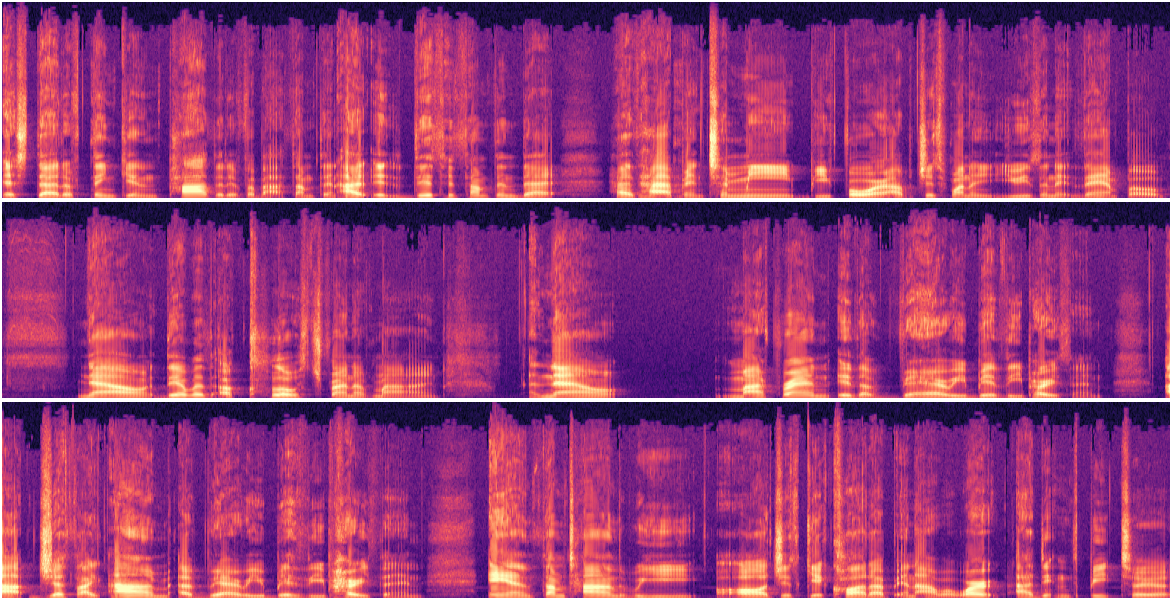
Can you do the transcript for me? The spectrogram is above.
instead of thinking positive about something. I it, this is something that has happened to me before. I just want to use an example. Now, there was a close friend of mine. Now, my friend is a very busy person, uh, just like I'm a very busy person. And sometimes we all just get caught up in our work. I didn't speak to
